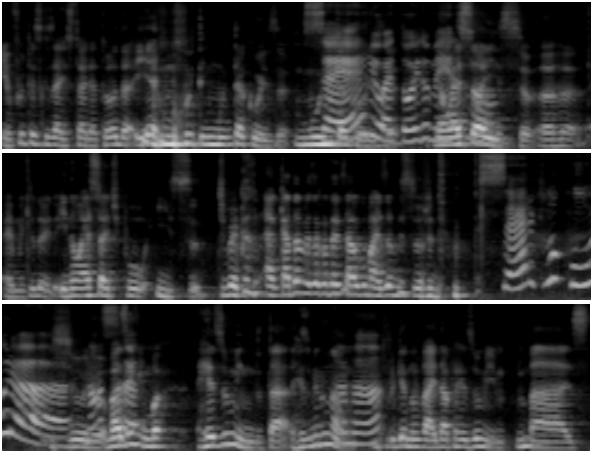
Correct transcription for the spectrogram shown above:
eu fui pesquisar a história toda e é muito, tem muita coisa. Muita Sério? coisa. É doido mesmo? Não é só isso. aham, É muito doido. E não é só, tipo, isso. Tipo, é a cada vez acontece algo mais absurdo. Sério? Que loucura! Juro. Nossa. Mas enfim, resumindo, tá? Resumindo não, porque não vai dar pra resumir. Mas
